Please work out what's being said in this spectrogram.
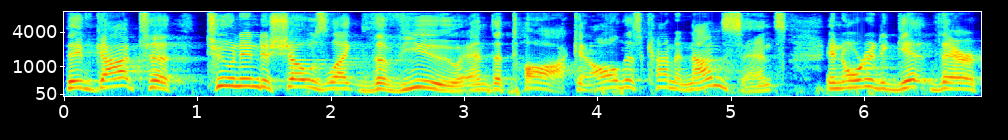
They've got to tune into shows like The View and The Talk and all this kind of nonsense in order to get their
